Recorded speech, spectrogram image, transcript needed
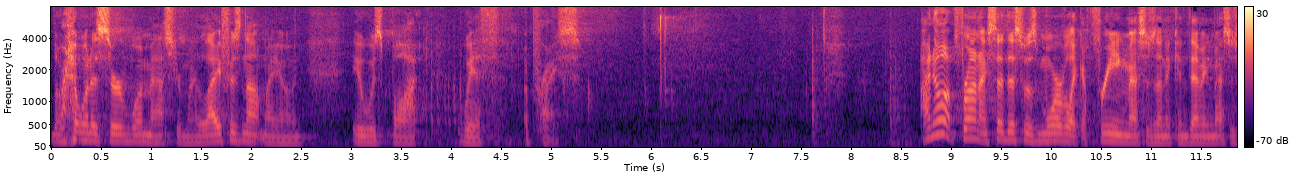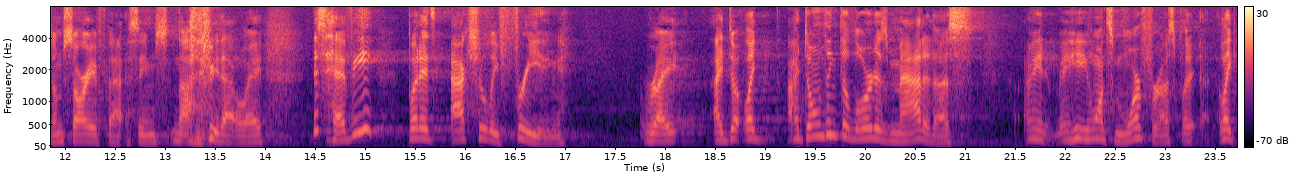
Lord, I want to serve one master. My life is not my own, it was bought with a price. I know up front I said this was more of like a freeing message than a condemning message. I'm sorry if that seems not to be that way. It's heavy, but it's actually freeing, right? I don't like I don't think the Lord is mad at us. I mean, he wants more for us, but like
